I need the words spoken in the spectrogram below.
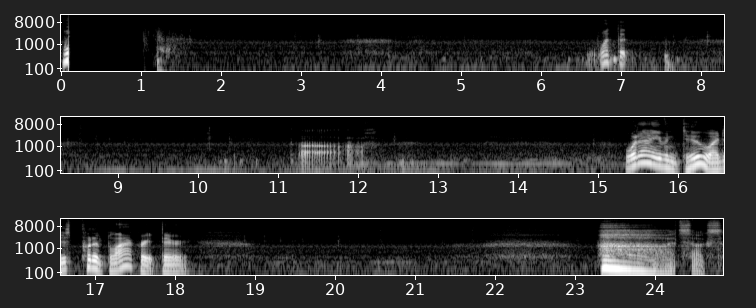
Whoa. What the? What did I even do? I just put a black right there. Oh, that sucks.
